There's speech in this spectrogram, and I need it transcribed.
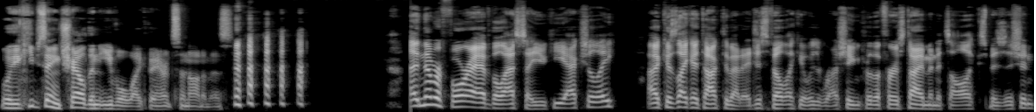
well, you keep saying child and evil like they aren't synonymous. At number four, I have The Last Saiyuki, actually. Uh, because, like I talked about, it just felt like it was rushing for the first time and it's all exposition.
